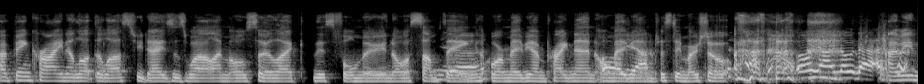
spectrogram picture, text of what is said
I've been crying a lot the last few days as well. I'm also like this full moon or something, yeah. or maybe I'm pregnant, or oh, maybe yeah. I'm just emotional. oh, yeah, I know that. I mean,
